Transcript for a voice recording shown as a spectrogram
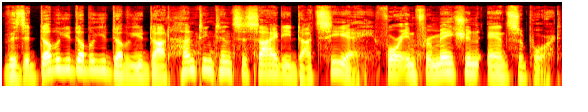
Visit www.huntingtonsociety.ca for information and support.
